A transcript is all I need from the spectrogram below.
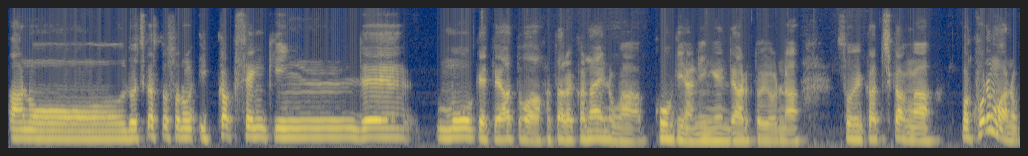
あのどっちかというと、その一攫千金で儲けて、あとは働かないのが高貴な人間であるというような、そういう価値観が、まあ、これもあの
